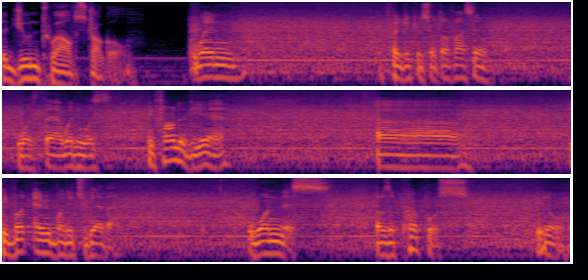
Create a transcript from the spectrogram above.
the June 12 struggle. When Frederick Isotofase was there, when he was, he founded the year, uh, he brought everybody together. Oneness. There was a purpose. You know,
